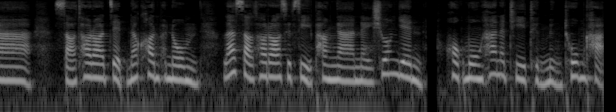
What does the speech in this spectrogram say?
นา สทร7นครพนม และสทร14 พังงานในช่วงเย็น6โมง5นาทีถึง 1 ทุ่มค่ะ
